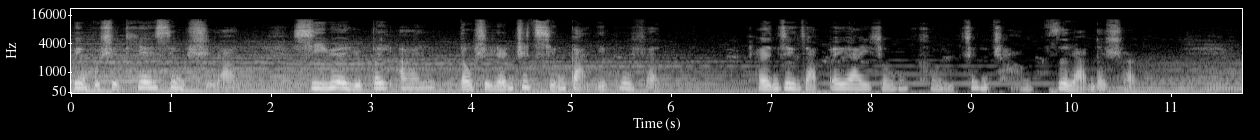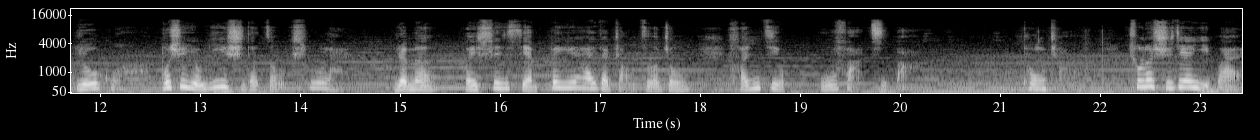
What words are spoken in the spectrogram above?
并不是天性使然。喜悦与悲哀都是人之情感一部分，沉浸在悲哀中很正常自然的事儿。如果不是有意识地走出来，人们会深陷悲哀的沼泽中，很久无法自拔。通常，除了时间以外，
